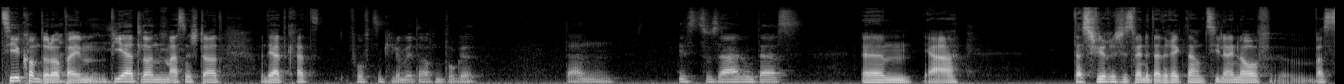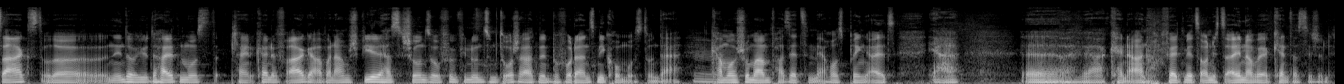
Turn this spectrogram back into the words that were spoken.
Ziel kommt oder beim Biathlon, Massenstart und der hat gerade 15 Kilometer auf dem Buckel, dann ist zu sagen, dass ähm, ja, das schwierig ist, wenn du da direkt nach dem Zieleinlauf was sagst oder ein Interview halten musst, keine Frage, aber nach dem Spiel hast du schon so fünf Minuten zum Durchatmen, bevor du ans Mikro musst. Und da kann man schon mal ein paar Sätze mehr rausbringen als, ja, äh, ja, keine Ahnung, fällt mir jetzt auch nichts ein, aber ihr kennt das sicherlich.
